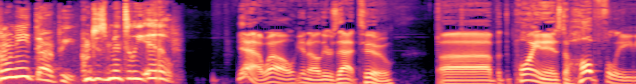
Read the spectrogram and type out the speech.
I don't need therapy. I'm just mentally ill. Yeah, well, you know, there's that too. Uh, but the point is to hopefully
